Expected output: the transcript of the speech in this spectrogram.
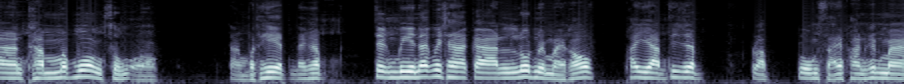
การทำมะม่วงส่งออก ต่างประเทศนะครับ จึงมีนักวิชาการรุ่นใหม่ๆเขาพยายามที่จะปรับปรุงสายพันธุ์ขึ้นมา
